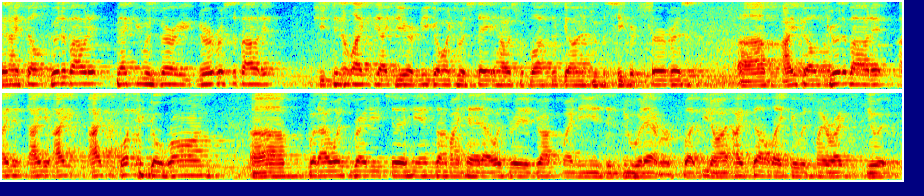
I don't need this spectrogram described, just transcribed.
and I felt good about it. Becky was very nervous about it. She didn't like the idea of me going to a state house with lots of guns with the Secret Service. Um, I felt good about it. I didn't. I. I. I what could go wrong? Um, but I was ready to hands on my head. I was ready to drop to my knees and do whatever. But you know, I, I felt like it was my right to do it.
